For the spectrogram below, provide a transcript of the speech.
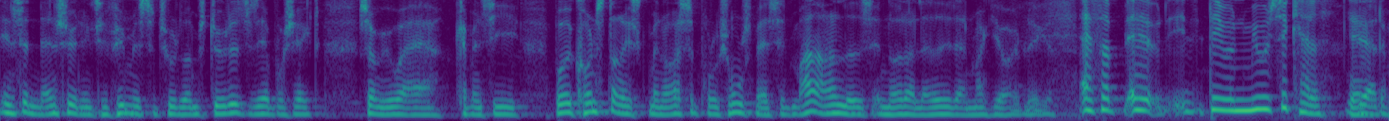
indsendt en ansøgning til Filminstituttet om støtte til det her projekt, som jo er, kan man sige, både kunstnerisk, men også produktionsmæssigt meget anderledes end noget, der er lavet i Danmark i øjeblikket. Altså, øh, det er jo en musical. Ja. Det er det.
